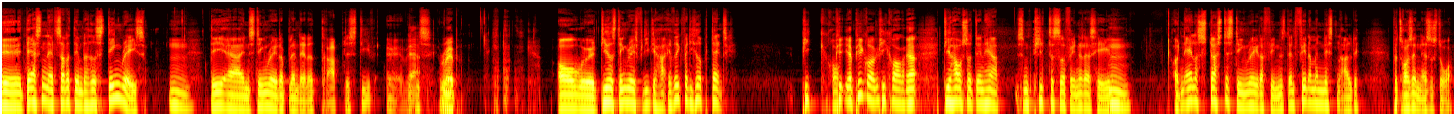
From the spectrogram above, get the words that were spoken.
øh, det er sådan, at så er der dem, der hedder stingrays. Mm. Det er en stingray, der blandt andet dræbte Steve Irwins Ja. Rip. Og øh, de hedder stingrays, fordi de har, jeg ved ikke, hvad de hedder på dansk. Pikrok. Pi- ja, pigrokke. Pikrokker. Ja. De har jo så den her sådan pik, der sidder for enden af deres hale. Mm. Og den allerstørste stingray, der findes, den finder man næsten aldrig, på trods af, at den er så stor.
